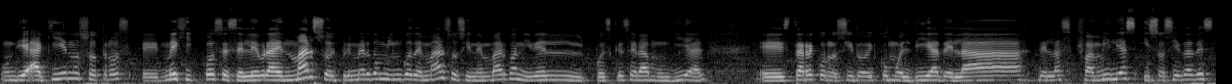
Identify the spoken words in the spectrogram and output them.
un día, aquí en nosotros, en México, se celebra en marzo, el primer domingo de marzo. Sin embargo, a nivel, pues, ¿qué será? Mundial eh, está reconocido hoy como el Día de, la, de las Familias y Sociedades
